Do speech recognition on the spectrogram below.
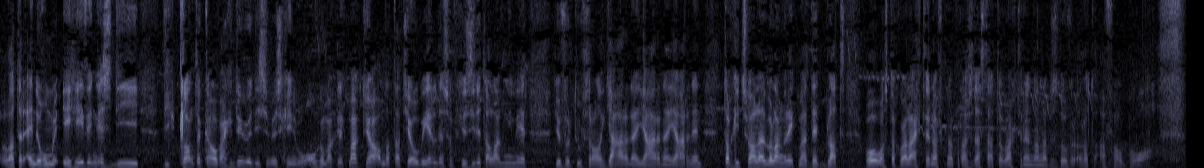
wat er in de omgeving is die, die klanten kan wegduwen, die ze misschien ongemakkelijk maakt. Ja, omdat dat jouw wereld is of je ziet het al lang niet meer. Je vertoeft er al jaren en jaren en jaren in. Toch iets wel uh, belangrijk, maar dit blad wow, was toch wel echt een afknapper als je daar staat te wachten en dan hebben ze het over rotte afval.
